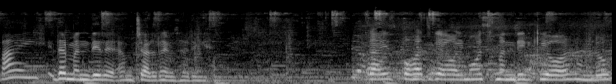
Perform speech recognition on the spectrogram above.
बाय इधर मंदिर है, हम चल रहे हैं उधर ही। गाइस पहुँच गए ऑलमोस्ट मंदिर की ओर हम लोग।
